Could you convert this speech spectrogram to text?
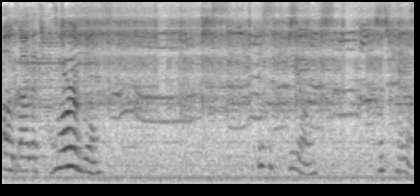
Oh god, that's horrible. This is pale? That's yours.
